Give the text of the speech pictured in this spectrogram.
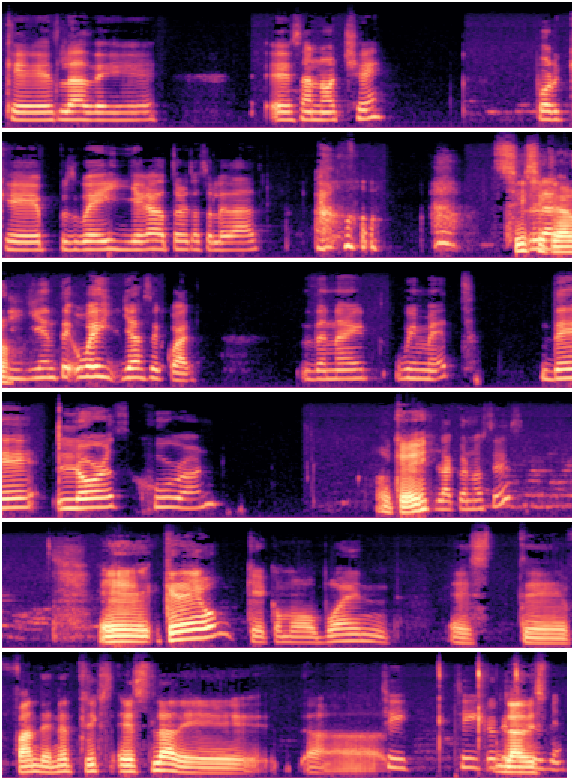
que es la de esa noche, porque, pues, güey, llega otra vez la soledad. Sí, sí, la claro. siguiente, güey, ya sé cuál. The Night We Met, de Lord Huron. Ok. ¿La conoces? Eh, creo que como buen este fan de Netflix es la de ah, Sí, sí, creo que La de- bien.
